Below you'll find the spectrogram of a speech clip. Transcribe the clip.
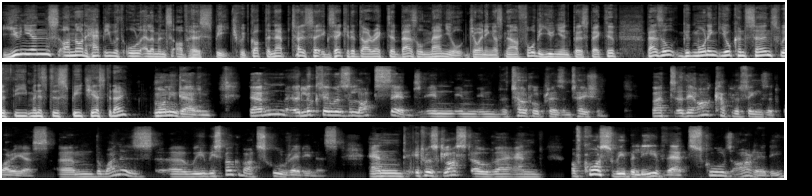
Unions are not happy with all elements of her speech. We've got the NAPTOSA Executive Director Basil Manuel joining us now for the union perspective. Basil, good morning. Your concerns with the minister's speech yesterday? Good morning, Darren. Darren, uh, look, there was a lot said in, in, in the total presentation. But uh, there are a couple of things that worry us. Um, the one is uh, we, we spoke about school readiness, and it was glossed over. And of course, we believe that schools are ready,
